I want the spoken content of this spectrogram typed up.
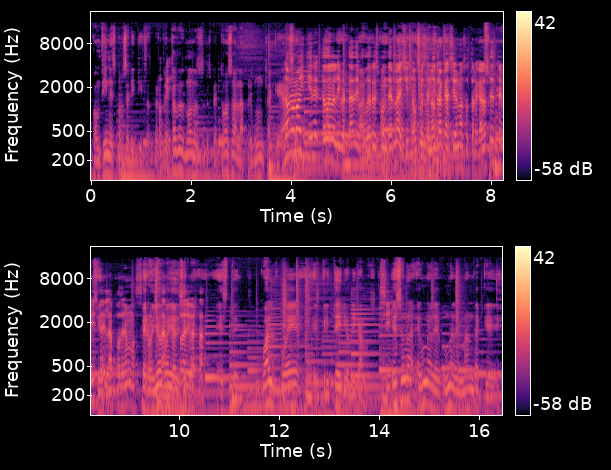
con fines proselitistas, pero de todos modos respetuoso a la pregunta que No, no, hace. no, y tiene toda la libertad de poder responderla, y si no, hace pues en otra ocasión nos otorgará otra entrevista Sí. y la podremos Pero yo voy a con toda decir, libertad. este, ¿cuál fue el criterio, digamos? Sí. Es una, una, de- una demanda que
